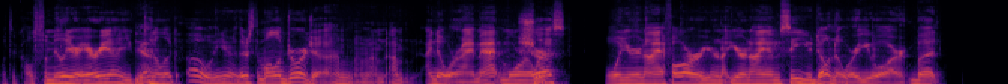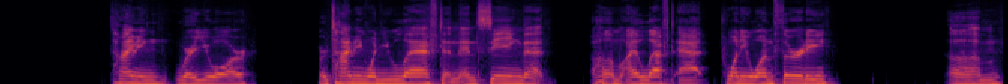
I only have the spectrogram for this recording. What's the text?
what's it called familiar area you can Yeah. kind of look oh you know there's the Mall of Georgia I'm, I'm, I'm, I know where I'm at more Sure. or less when you're an IFR or you're not you're an IMC, you don't know where you are. But timing where you are, or timing when you left, and and seeing that Um, I left at 21:30. Um,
